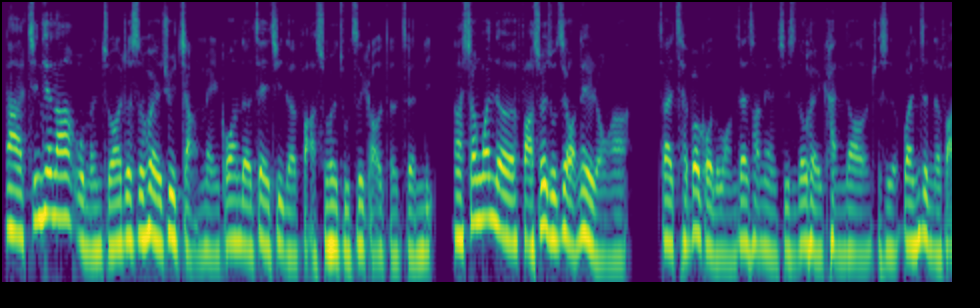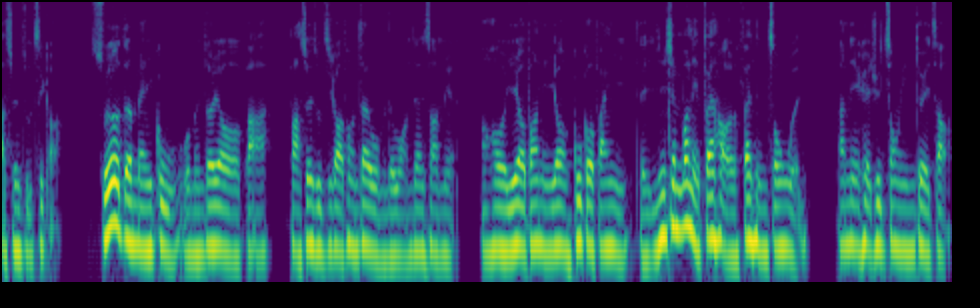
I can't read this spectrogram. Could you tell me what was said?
那今天呢，我们主要就是会去讲美光的这一季的法说会逐字稿的整理。那相关的法说会逐字稿内容啊，在财报狗的网站上面其实都可以看到，就是完整的法说会逐字稿。所有的美股我们都有把法税组织稿放在我们的网站上面，然后也有帮你用 Google 翻译，对，已经先帮你翻好了，翻成中文。那你也可以去中英对照。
